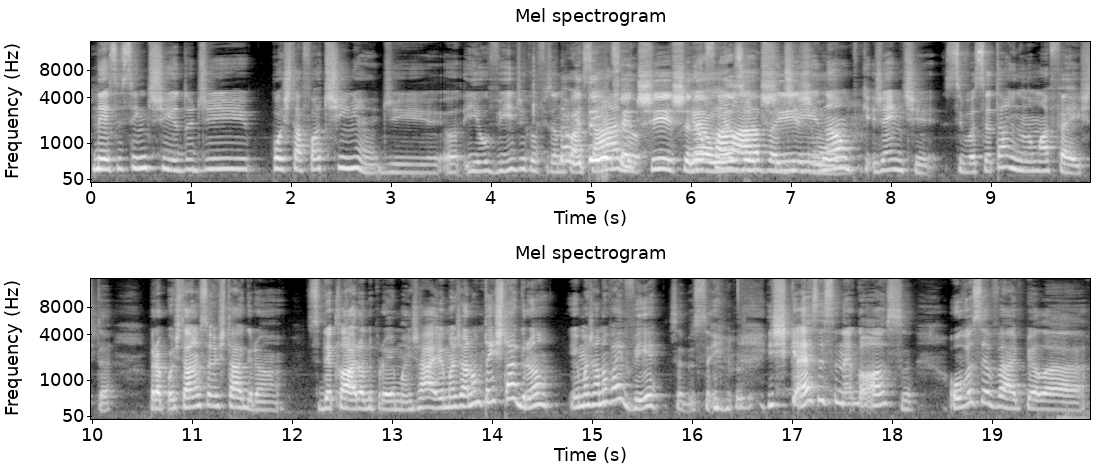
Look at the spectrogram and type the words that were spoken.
nesse sentido de postar fotinha de e o vídeo que eu fiz ano não, passado tem um fetiche, né? eu um falava exotismo. de não porque gente se você tá indo numa festa para postar no seu Instagram se declarando pra Iemanjá, Iemanjá não tem Instagram. Iemanjá não vai ver, sabe assim? Esquece esse negócio. Ou você vai pela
